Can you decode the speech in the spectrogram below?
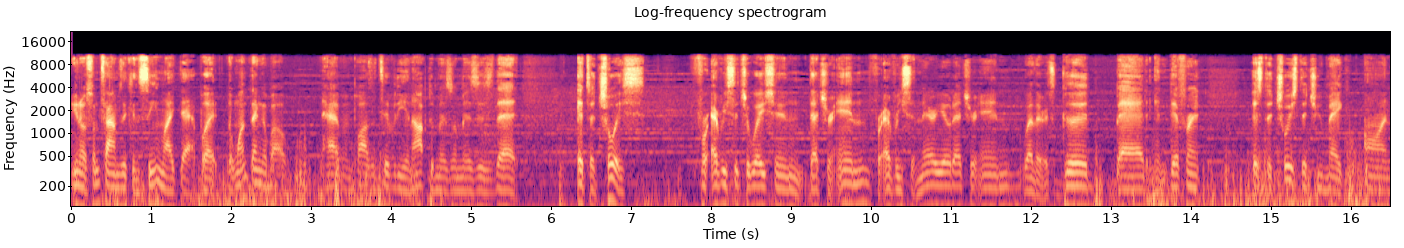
you know, sometimes it can seem like that, but the one thing about having positivity and optimism is is that it's a choice for every situation that you're in, for every scenario that you're in, whether it's good, bad, indifferent, it's the choice that you make on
